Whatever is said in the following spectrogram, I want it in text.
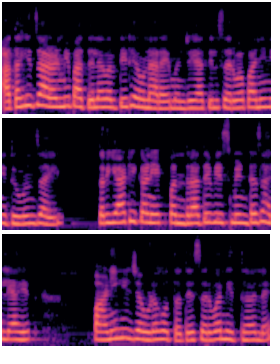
आता ही जाळण मी पातेल्यावरती ठेवणार आहे म्हणजे यातील सर्व पाणी निथळून जाईल. तर या ठिकाणी एक पंधरा ते वीस मिनटं झाले आहेत. पाणीही जेवढं होतं ते सर्व निथळलं. आहे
